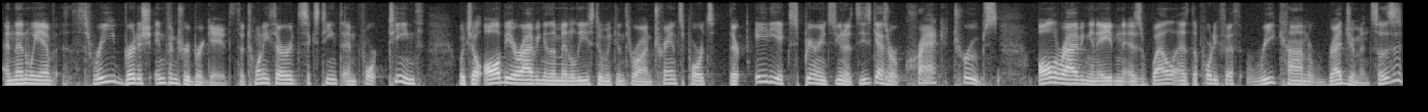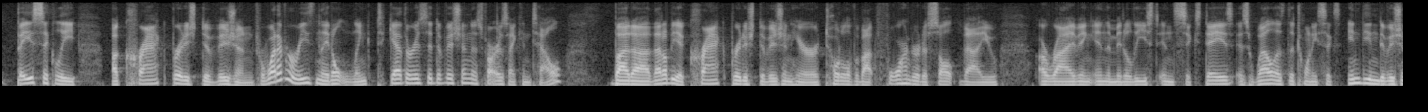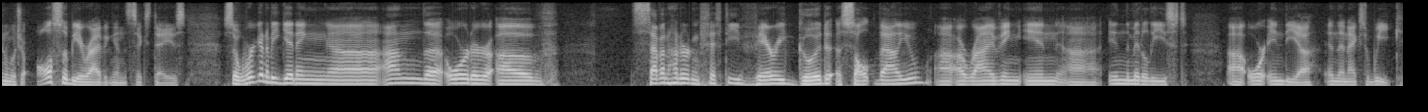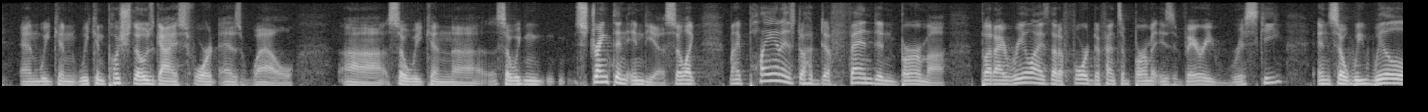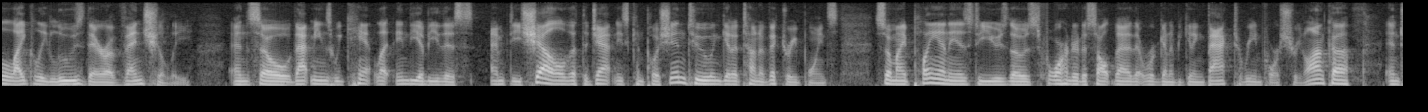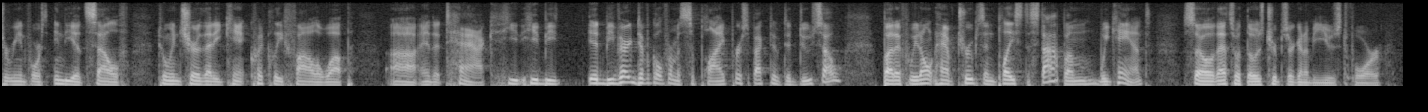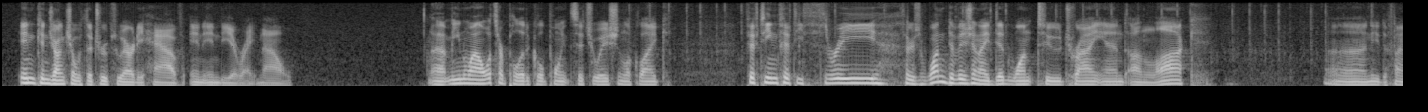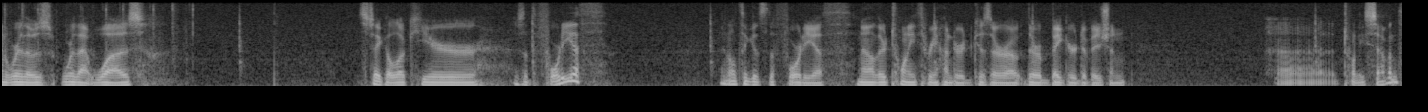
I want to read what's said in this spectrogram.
And then we have three British infantry brigades, the 23rd, 16th, and 14th, which will all be arriving in the Middle East, and we can throw on transports. They're 80 experienced units. These guys are crack troops all arriving in Aden, as well as the 45th Recon Regiment. So this is basically a crack British division. For whatever reason, they don't link together as a division, as far as I can tell. But uh, that'll be a crack British division here, a total of about 400 assault value arriving in the Middle East in six days, as well as the 26th Indian Division, which will also be arriving in six days. So we're going to be getting uh, on the order of 750 very good assault value uh, arriving in uh, in the Middle East uh, or India in the next week, and we can we can push those guys forward as well. Uh, so we can uh, so we can strengthen India. So like my plan is to defend in Burma, but I realize that a forward defense of Burma is very risky, and so we will likely lose there eventually. And so that means we can't let India be this empty shell that the Japanese can push into and get a ton of victory points. So my plan is to use those 400 assault that we're going to be getting back to reinforce Sri Lanka and to reinforce India itself to ensure that he can't quickly follow up uh, and attack. He, he'd be it'd be very difficult from a supply perspective to do so. But if we don't have troops in place to stop him, we can't. So that's what those troops are going to be used for, in conjunction with the troops we already have in India right now. Uh, meanwhile, what's our political point situation look like? 1553. There's one division I did want to try and unlock. Uh, I need to find where those where that was. Let's take a look here. Is it the 40th? I don't think it's the 40th. No, they're 2300 because they're a, they're a bigger division. Uh, 27th.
